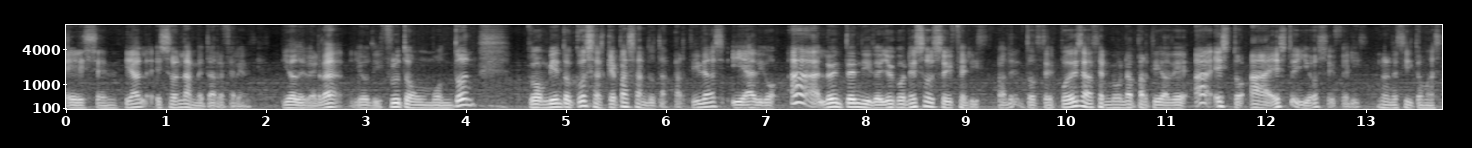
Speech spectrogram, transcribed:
esencial, son las metareferencias. Yo de verdad, yo disfruto un montón viendo cosas que pasan de otras partidas y ya digo, ah, lo he entendido, yo con eso soy feliz, ¿vale? Entonces puedes hacerme una partida de, ah, esto, ah, esto y yo soy feliz, no necesito más.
